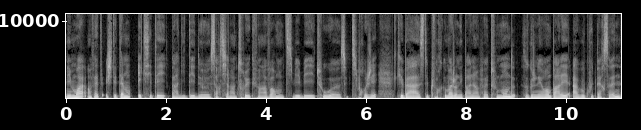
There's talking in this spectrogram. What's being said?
Mais moi, en fait, j'étais tellement excitée par l'idée de sortir un truc, enfin avoir mon petit bébé et tout, euh, ce petit projet, que bah c'était plus fort que moi. J'en ai parlé un peu à tout le monde, sauf que j'en ai vraiment parlé à beaucoup de personnes.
